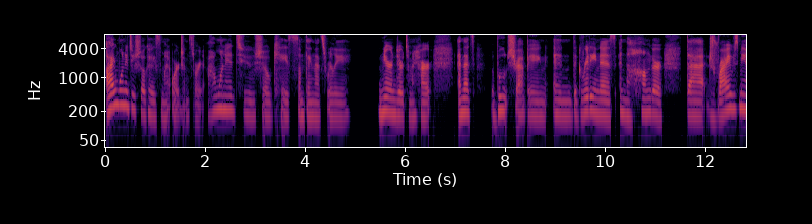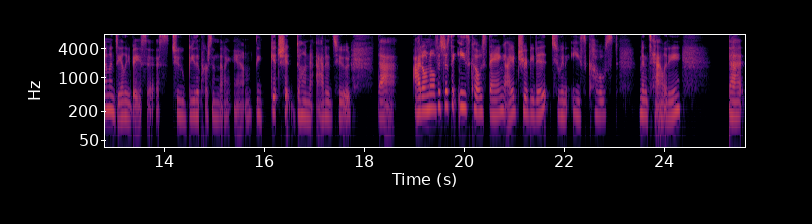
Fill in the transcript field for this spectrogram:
I wanted to showcase my origin story. I wanted to showcase something that's really near and dear to my heart, and that's bootstrapping and the grittiness and the hunger that drives me on a daily basis to be the person that I am, the get shit done attitude that I don't know if it's just the East Coast thing. I attribute it to an East Coast mentality that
